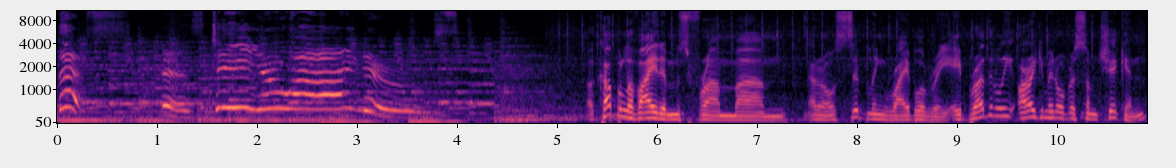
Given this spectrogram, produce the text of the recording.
this is TUI A couple of items from, um, I don't know, sibling rivalry. A brotherly argument over some chicken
